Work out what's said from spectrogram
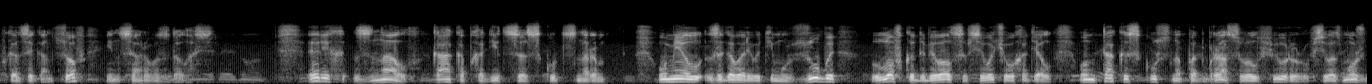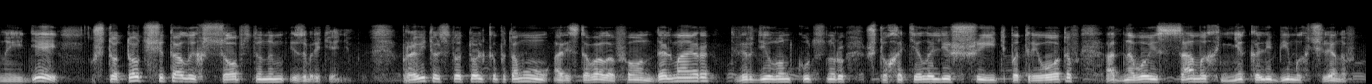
В конце концов, Инсарова сдалась. Эрих знал, как обходиться с Куцнером, умел заговаривать ему зубы, ловко добивался всего, чего хотел. Он так искусно подбрасывал фюреру всевозможные идеи, что тот считал их собственным изобретением. Правительство только потому арестовало фон Дельмайера, твердил он Куцнеру, что хотело лишить патриотов одного из самых неколебимых членов –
